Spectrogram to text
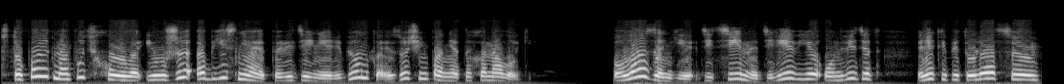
вступает на путь Холла и уже объясняет поведение ребенка из очень понятных аналогий. В лазанье детей на деревья он видит рекапитуляцию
